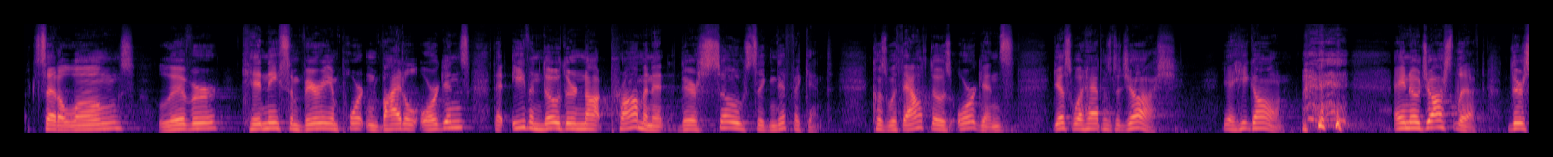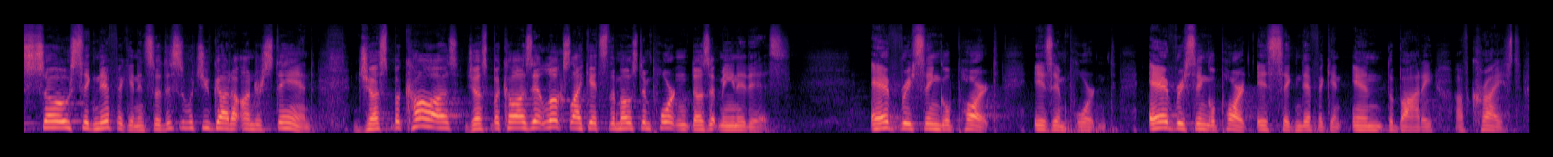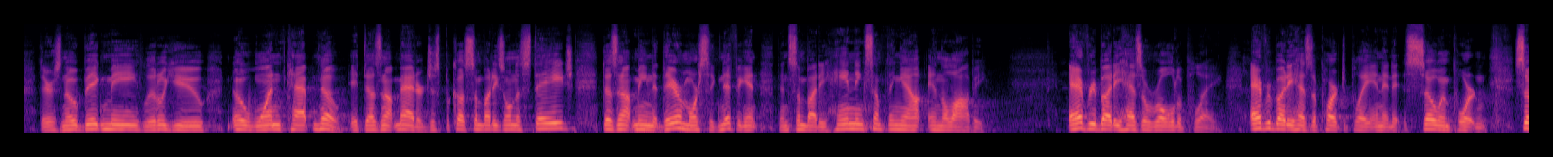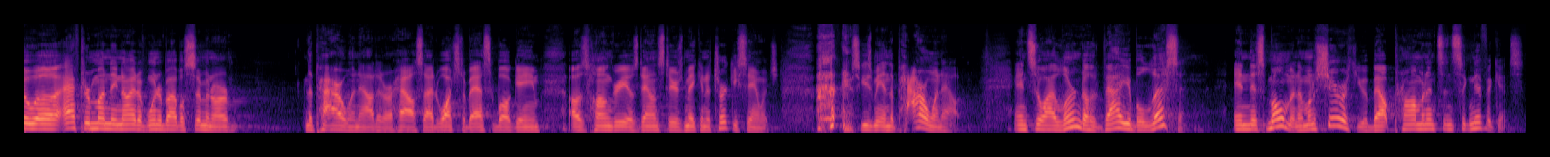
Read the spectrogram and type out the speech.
a set of lungs, liver, kidney, some very important vital organs that even though they're not prominent, they're so significant. Because without those organs, guess what happens to Josh? Yeah, he gone. Ain't no Josh left. They're so significant. And so this is what you've got to understand. Just because, just because it looks like it's the most important doesn't mean it is. Every single part is important. Every single part is significant in the body of Christ. There's no big me, little you, no one cap. No, it does not matter. Just because somebody's on the stage does not mean that they're more significant than somebody handing something out in the lobby. Everybody has a role to play. Everybody has a part to play, and it's so important. So, uh, after Monday night of Winter Bible Seminar, the power went out at our house. I'd watched a basketball game. I was hungry. I was downstairs making a turkey sandwich. Excuse me, and the power went out. And so I learned a valuable lesson in this moment I'm going to share with you about prominence and significance.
